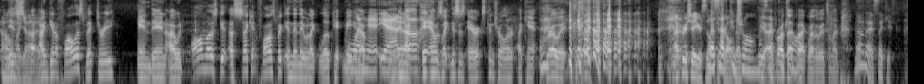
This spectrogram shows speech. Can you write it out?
Oh is my god. I- I'd get a flawless victory, and then I would almost get a second flawless break, and then they would like low kick me. One and I, hit, yeah. And I, and I was like, "This is Eric's controller. I can't throw it." I appreciate your self Must have control. control. Must yeah, I brought control. that back. By the way, it's on my. back. Oh, nice. Thank you.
